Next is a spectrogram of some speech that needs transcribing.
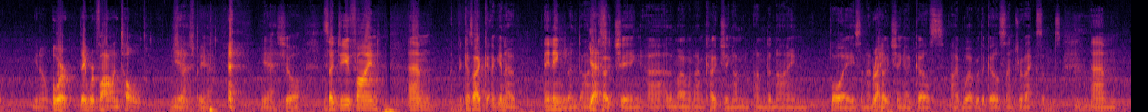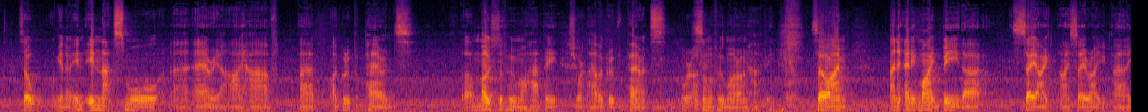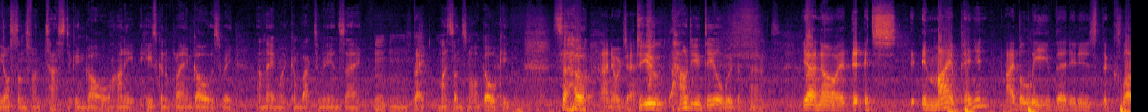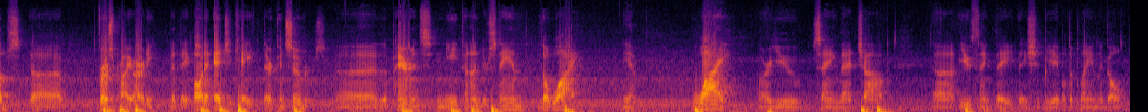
you know, or they were voluntold, so to speak. Yeah. yeah, sure. So, do you find, um, because I, you know, in England, I'm Yes. coaching uh, at the moment. I'm coaching un, under nine boys, and I'm Right. coaching a girls. I work with a girls' centre of excellence. Mm-hmm. Um, so, you know, in in that small uh, area, I have uh, a group of parents, uh, most of whom are happy. Sure. I have a group of parents, Are some of whom are unhappy. So I'm, and and it might be that say I, I say right, uh, your son's fantastic in goal, and he, he's going to play in goal this week, and they might come back to me and say, Mm-mm, Right. my son's not a goalkeeper. So I know exactly. do you? How do you deal with the parents? Yeah, no, it, it, it's in my opinion. I believe that it is the club's uh, first priority that they ought to educate their consumers. Uh, the parents need to understand the why. Yeah. Why are you saying that child? Uh, you think they, they should be able to play in the goal?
